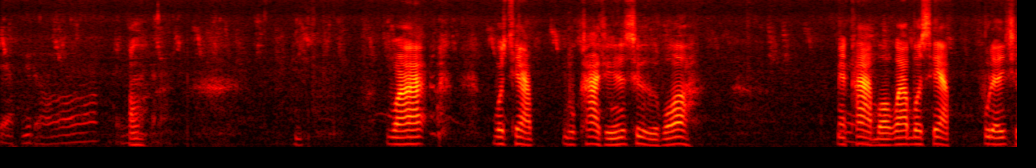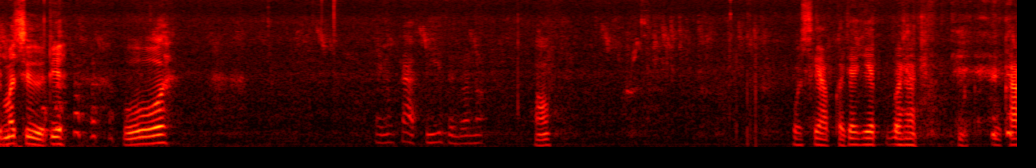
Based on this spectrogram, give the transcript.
เสียบอยู่ดอกแต่นี่ก็ได้ว่าบ่แซ่บลูกค้าสิมาซื้อบ่แม่ค้าบอกว่าบ่แซ่บผู้ใดสิมาซื้อติโอ้ย ให้ลูกค้าตีเป็นว่าเนาะบ่แซ่บก็จะเฮ็ดว่าซั่นลูกค้า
